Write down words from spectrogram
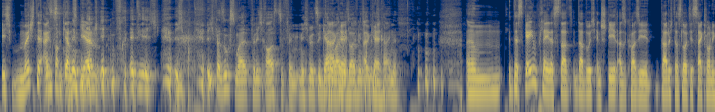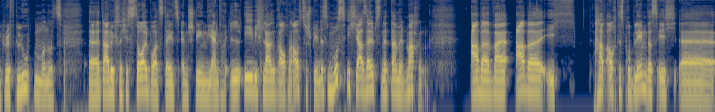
ich möchte einfach ganz gern. Geben, Freddy. Ich, ich, ich versuch's mal für dich rauszufinden. Ich würde sie gerne okay. mal resolven. Ich habe okay. keine. ähm, das Gameplay, das da, dadurch entsteht, also quasi dadurch, dass Leute Cyclonic Rift loopen und äh, dadurch solche Stallboard-States entstehen, die einfach ewig lang brauchen auszuspielen. Das muss ich ja selbst nicht damit machen. Aber weil, aber ich habe auch das Problem, dass ich, äh,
